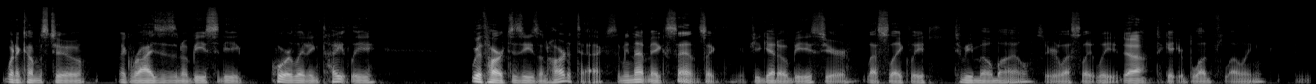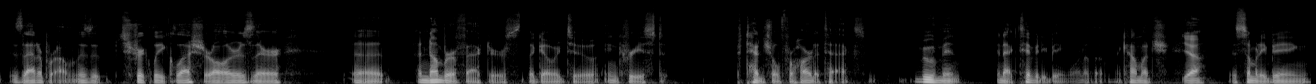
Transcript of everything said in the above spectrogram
When it comes to like rises in obesity correlating tightly with heart disease and heart attacks. I mean, that makes sense. Like if you get obese, you're less likely to be mobile, so you're less likely Yeah. to get your blood flowing. Is that a problem? Is it strictly cholesterol, or is there uh, a number of factors that go into increased potential for heart attacks? Movement and activity being one of them. Like how much Yeah. is somebody being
